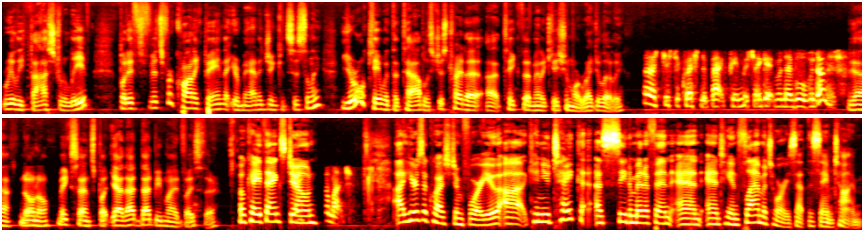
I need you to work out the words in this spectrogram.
really fast relief. But if it's for chronic pain that you're managing consistently, you're okay with the tablets. Just try to uh, take the medication more regularly. Uh, it's just a question of back pain, which I get when I've overdone it. Yeah. No. No. Makes sense. But yeah, that that'd be my advice there. Okay, thanks, Joan. so much. Uh, here's a question for you. Uh, can you take acetaminophen and anti-inflammatories at the same time?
